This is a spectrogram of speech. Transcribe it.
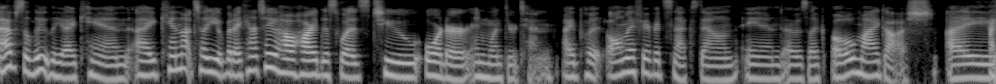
Absolutely, I can. I cannot tell you, but I can't tell you how hard this was to order in one through ten. I put all my favorite snacks down, and I was like, "Oh my gosh, I, I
